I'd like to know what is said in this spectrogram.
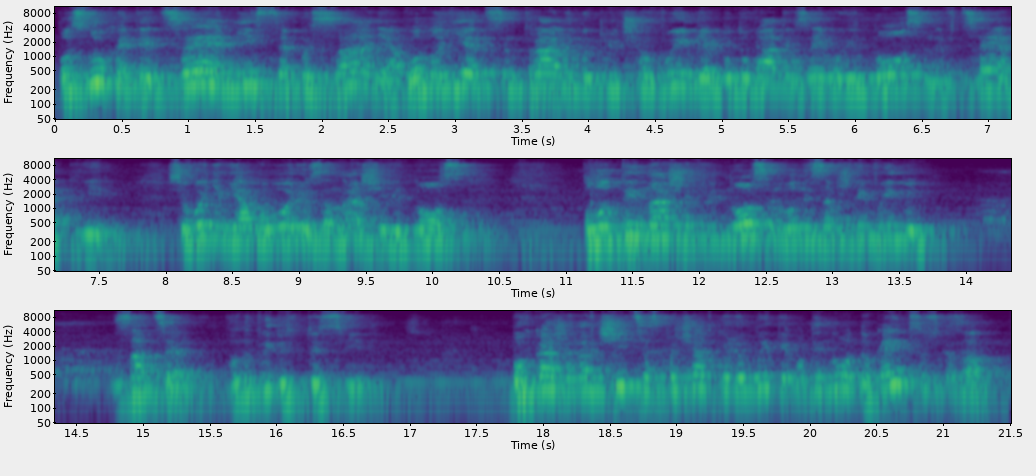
Послухайте, це місце писання, воно є центральним і ключовим, як будувати взаємовідносини в церкві. Сьогодні я говорю за наші відносини. Плоди наших відносин вони завжди вийдуть за церкву, вони вийдуть в той світ. Бог каже, навчіться спочатку любити один одного. А Ісус сказав?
